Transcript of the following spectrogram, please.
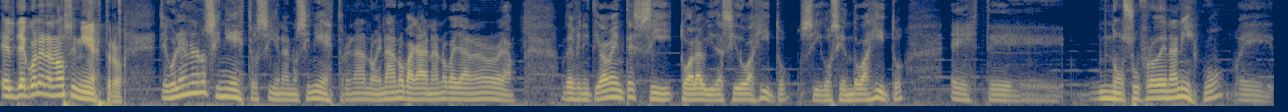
el- llegó el enano siniestro. Llegó el enano siniestro, sí, enano siniestro, enano, enano para acá, enano para allá, enano para allá. Definitivamente, sí, toda la vida he sido bajito, sigo siendo bajito. Este, no sufro de enanismo, eh,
